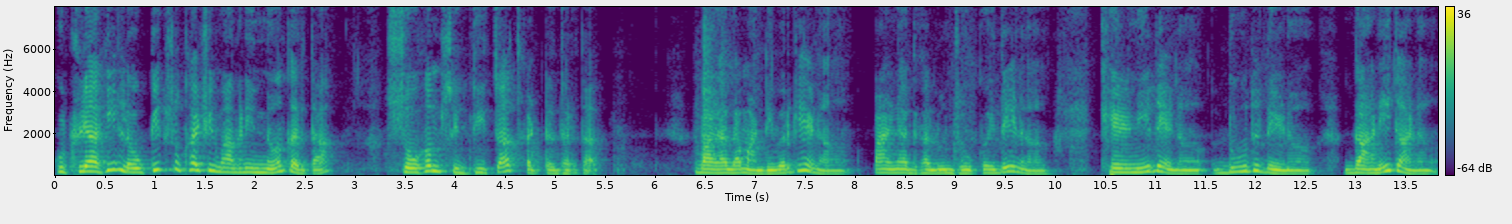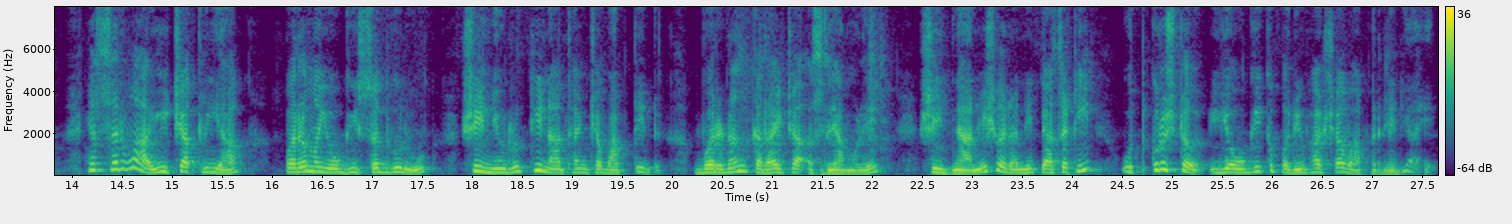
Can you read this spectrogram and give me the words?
कुठल्याही लौकिक सुखाची मागणी न करता सोहम सिद्धीचाच हट्ट धरतात. बाळाला मांडीवर घेणं पाळण्यात घालून झोकय देणं खेळणी देणं दूध देणं गाणी गाणं या सर्व आईच्या क्रिया परमयोगी सद्गुरू श्री निवृत्तीनाथांच्या बाबतीत वर्णन करायच्या असल्यामुळे श्री ज्ञानेश्वरांनी त्यासाठी उत्कृष्ट यौगिक परिभाषा वापरलेली आहे.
